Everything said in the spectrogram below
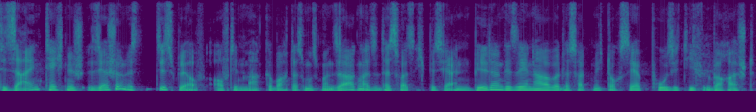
designtechnisch sehr schönes Display auf, auf den Markt gebracht, das muss man sagen. Also das, was ich bisher in Bildern gesehen habe, das hat mich doch sehr positiv überrascht.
